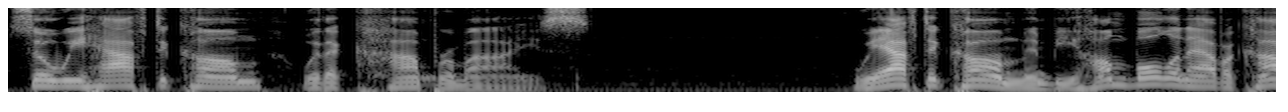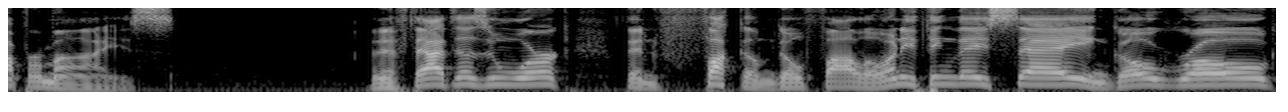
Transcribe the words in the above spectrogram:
So we have to come with a compromise. We have to come and be humble and have a compromise. And if that doesn't work, then fuck them. Don't follow anything they say and go rogue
